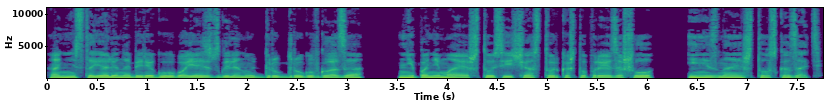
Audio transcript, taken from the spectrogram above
они стояли на берегу, боясь взглянуть друг другу в глаза, не понимая, что сейчас только что произошло, и не зная, что сказать.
